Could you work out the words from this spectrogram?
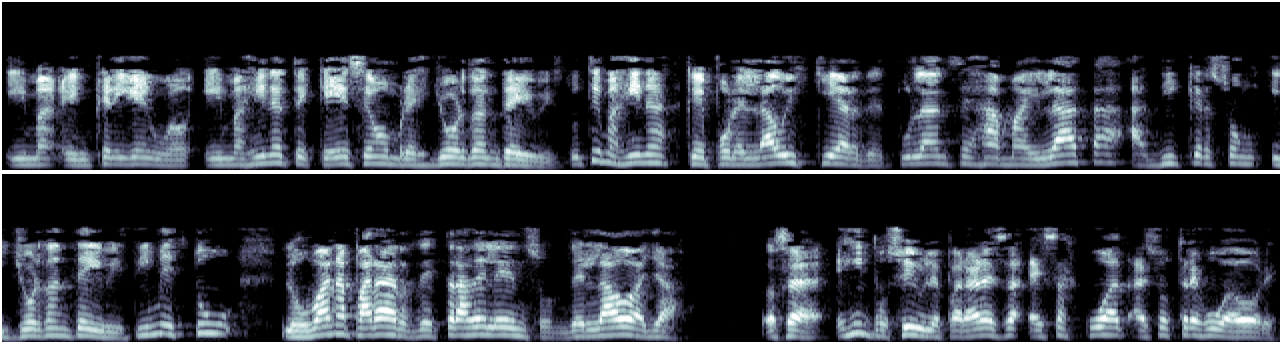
en Kenny Gainwell, imagínate que ese hombre es Jordan Davis. ¿Tú te imaginas que por el lado izquierdo tú lances a Mailata, a Dickerson y Jordan Davis? Dime tú, los van a parar detrás de Lenson, del lado de allá. O sea, es imposible parar esa, esas cuatro, a esos tres jugadores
